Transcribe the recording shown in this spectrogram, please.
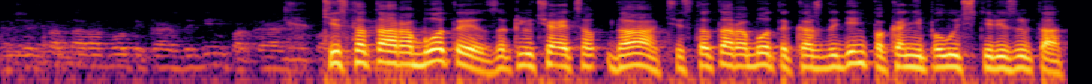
А частота работы каждый день пока не Чистота работы заключается, да, чистота работы каждый день, пока не получите результат.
